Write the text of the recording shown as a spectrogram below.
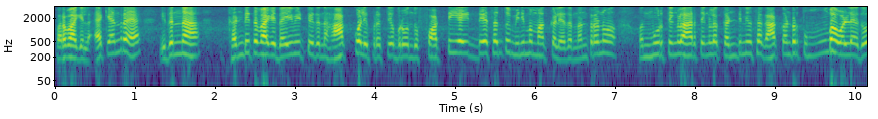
ಪರವಾಗಿಲ್ಲ. ಯಾಕೆಂದರೆ ಇದನ್ನು ಖಂಡಿತವಾಗಿ ದಯವಿಟ್ಟು ಇದನ್ನು ಹಾಕ್ಕೊಳ್ಳಿ. ಪ್ರತಿಯೊಬ್ಬರು ಒಂದು ಫಾರ್ಟಿ ಏಯ್ಟ್ ಡೇಸ್ ಅಂತೂ ಮಿನಿಮಮ್ ಹಾಕ್ಕೊಳ್ಳಿ. ಅದರ ನಂತರನೂ ಒಂದು ಮೂರು ತಿಂಗಳು, ಆರು ತಿಂಗಳು ಕಂಟಿನ್ಯೂಸ್ ಆಗಿ ಹಾಕ್ಕೊಂಡ್ರು ತುಂಬ ಒಳ್ಳೆಯದು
